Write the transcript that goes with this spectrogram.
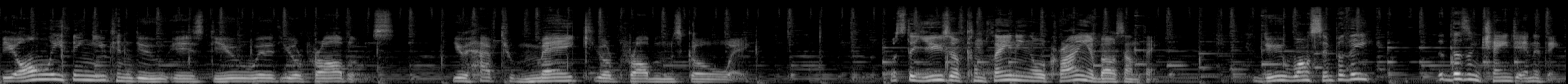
The only thing you can do is deal with your problems. You have to make your problems go away. What's the use of complaining or crying about something? Do you want sympathy? That doesn't change anything.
